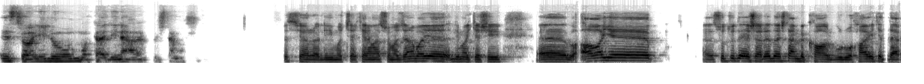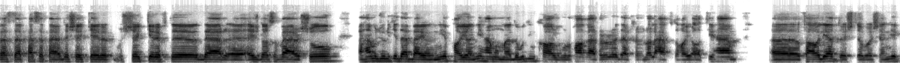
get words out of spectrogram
اسرائیل و متحدین عرب تمام شد. بسیار عالی متشکرم از شما. جناب آقای لیماکشی آقای ستود اشاره داشتن به کارگروه هایی که در در پس پرده شکل گرفته در اجلاس ورشو و همونجوری که در بیانیه پایانی هم اومده بود این کارگروه ها قرار در خلال هفته های آتی هم فعالیت داشته باشن. یک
